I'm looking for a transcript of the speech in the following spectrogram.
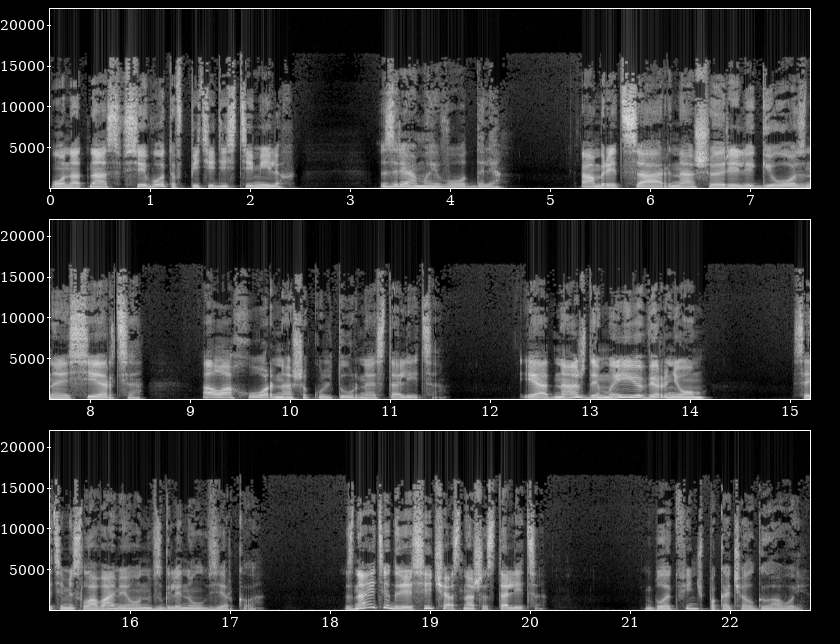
Он от нас всего-то в 50 милях. Зря мы его отдали. Амритсар — наше религиозное сердце, а Лахор — наша культурная столица и однажды мы ее вернем. С этими словами он взглянул в зеркало. «Знаете, где сейчас наша столица?» Блэкфинч покачал головой.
